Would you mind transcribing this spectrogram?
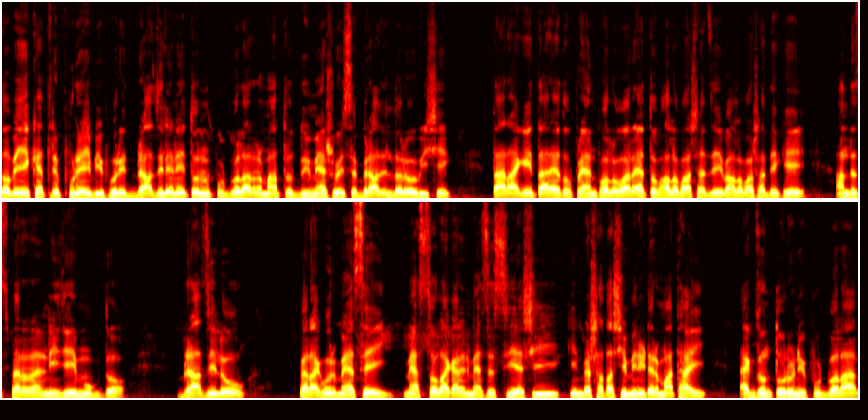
তবে এক্ষেত্রে পুরাই বিপরীত। ব্রাজিলিয়ান এই তরুণ ফুটবলারের মাত্র দুই ম্যাচ হয়েছে ব্রাজিল দলে অভিষেক। তার আগেই তার এত প্রাণ ফলোয়ার এত ভালোবাসা যে ভালোবাসা দেখে আন্দেস পেরারা নিজেই মুগ্ধ। ব্রাজিল ও প্যারাগুর ম্যাচেই ম্যাচ চলাকালীন ম্যাচে ছিয়াশি কিংবা সাতাশি মিনিটের মাথায় একজন তরুণী ফুটবলার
